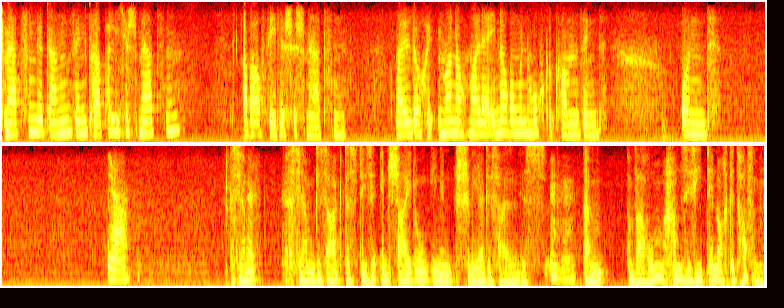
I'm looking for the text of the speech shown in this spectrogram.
Schmerzen gegangen sind, körperliche Schmerzen, aber auch seelische Schmerzen, weil doch immer noch mal Erinnerungen hochgekommen sind. Und ja. Sie haben, Sie haben gesagt, dass diese Entscheidung Ihnen schwer gefallen ist. Mhm. Ähm, warum haben Sie sie dennoch getroffen?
